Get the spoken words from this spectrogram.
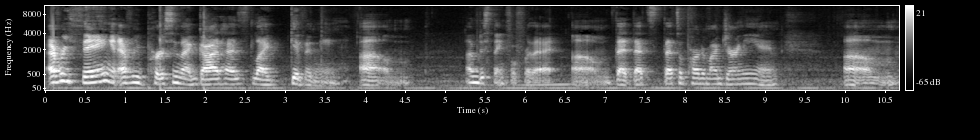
everything and every person that God has like given me. Um, I'm just thankful for that. Um, that that's that's a part of my journey and um,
